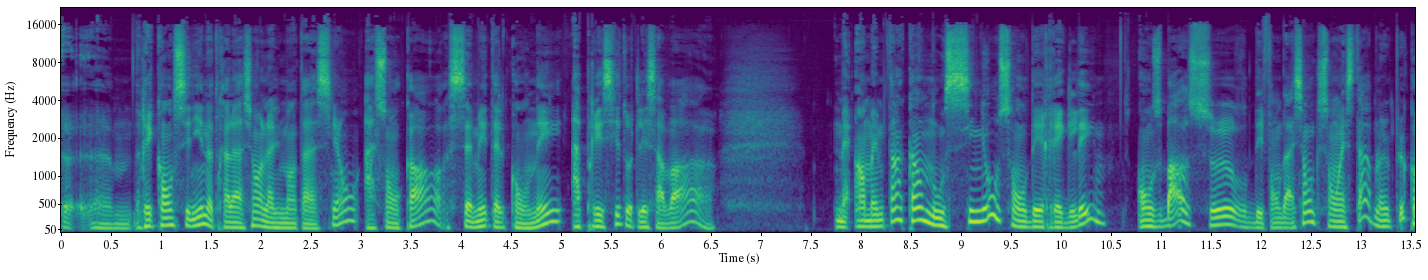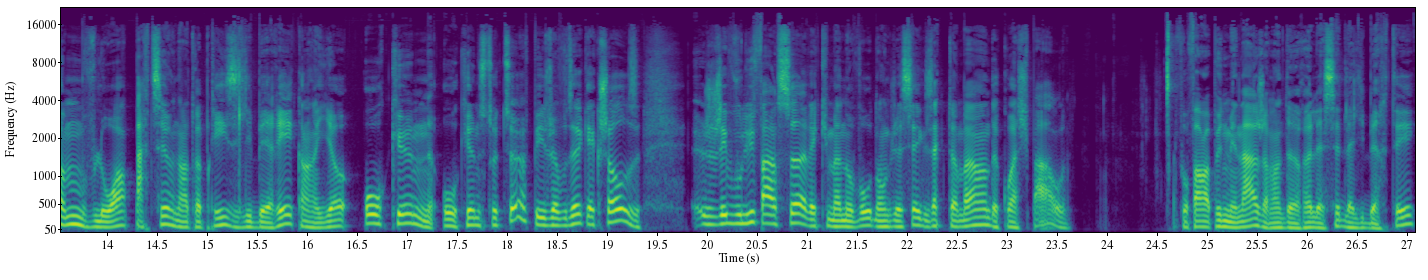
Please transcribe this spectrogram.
euh, euh, réconcilier notre relation à l'alimentation, à son corps, s'aimer tel qu'on est, apprécier toutes les saveurs. Mais en même temps, quand nos signaux sont déréglés, on se base sur des fondations qui sont instables, un peu comme vouloir partir une entreprise libérée quand il n'y a aucune, aucune structure. Puis je vais vous dire quelque chose, j'ai voulu faire ça avec Humanovo, donc je sais exactement de quoi je parle. Il faut faire un peu de ménage avant de relaisser de la liberté.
